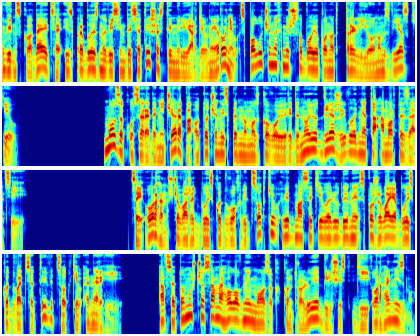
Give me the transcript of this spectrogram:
Він складається із приблизно 86 мільярдів нейронів, сполучених між собою понад трильйоном зв'язків. Мозок усередині черепа оточений спинномозковою рідиною для живлення та амортизації. Цей орган, що важить близько 2% від маси тіла людини, споживає близько 20% енергії. А все тому, що саме головний мозок контролює більшість дій організму.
